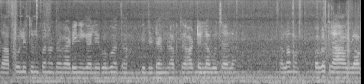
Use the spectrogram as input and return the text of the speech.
दापोलीतून पण आता गाडी निघाली बघू आता किती टाईम लागतो हॉटेलला पोचायला. चला मग बघत राहा ब्लॉग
